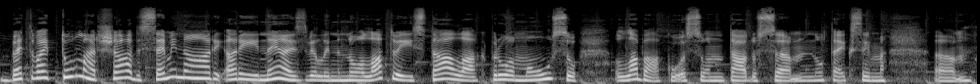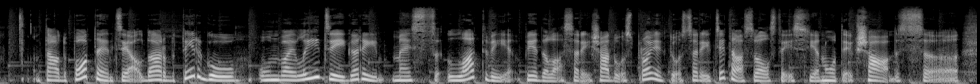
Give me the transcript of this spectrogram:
bet vai tomēr šādi semināri arī neaizvilina no Latvijas tālāk prom mūsu labākos un tādus, nu, teiksim, um, tādu potenciālu darba tirgū, un vai līdzīgi arī mēs Latvija piedalās arī šādos projektos, arī citās valstīs, ja notiek šādas uh,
